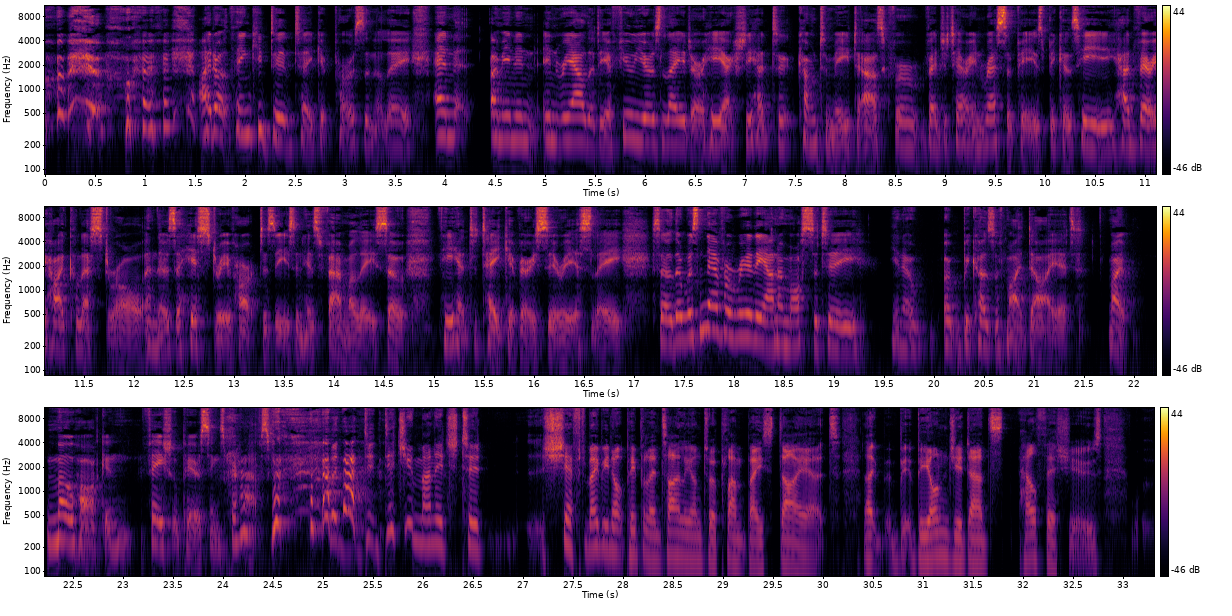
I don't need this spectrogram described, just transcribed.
I don't think he did take it personally. And I mean, in, in reality, a few years later, he actually had to come to me to ask for vegetarian recipes because he had very high cholesterol and there's a history of heart disease in his family. So he had to take it very seriously. So there was never really animosity, you know, uh, because of my diet. My mohawk and facial piercings, perhaps. but did, did you manage to shift maybe not people entirely onto a plant-based diet like b- beyond your dad's health issues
